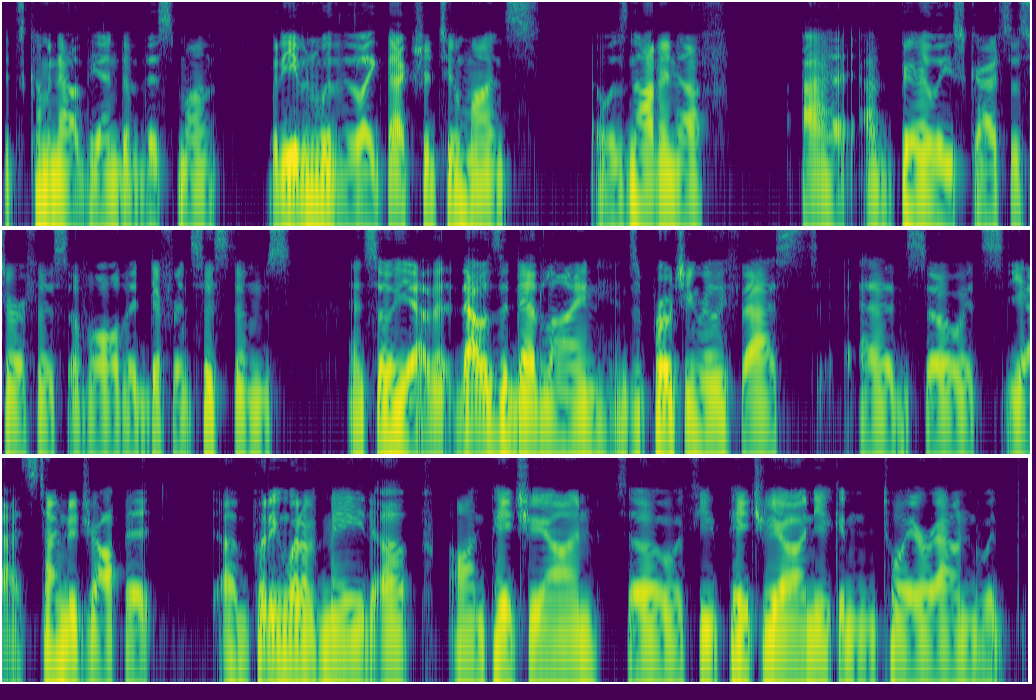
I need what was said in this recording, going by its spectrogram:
It's coming out the end of this month, but even with like the extra two months, that was not enough. I I've barely scratched the surface of all the different systems. And so yeah, that, that was the deadline. It's approaching really fast, and so it's yeah, it's time to drop it. I'm putting what I've made up on Patreon. So if you Patreon, you can toy around with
